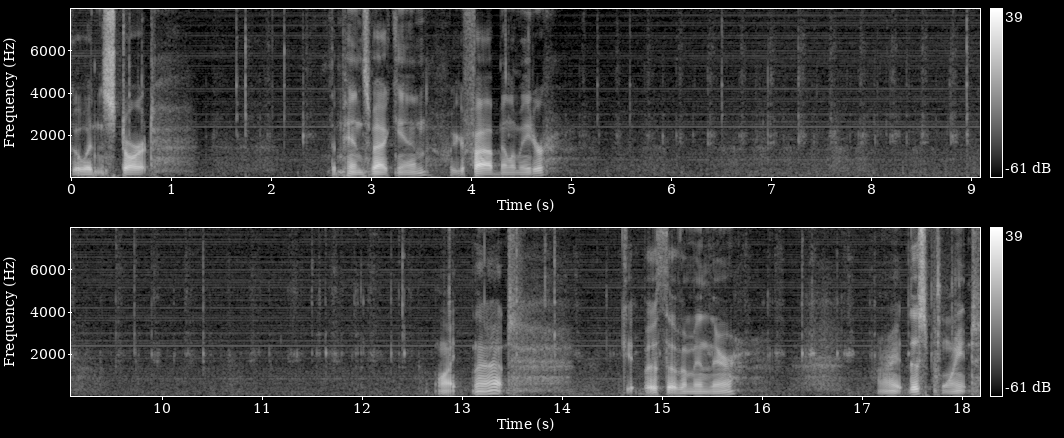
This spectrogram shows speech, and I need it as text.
Go ahead and start the pins back in with your 5 millimeter. both of them in there. All right, at this point,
